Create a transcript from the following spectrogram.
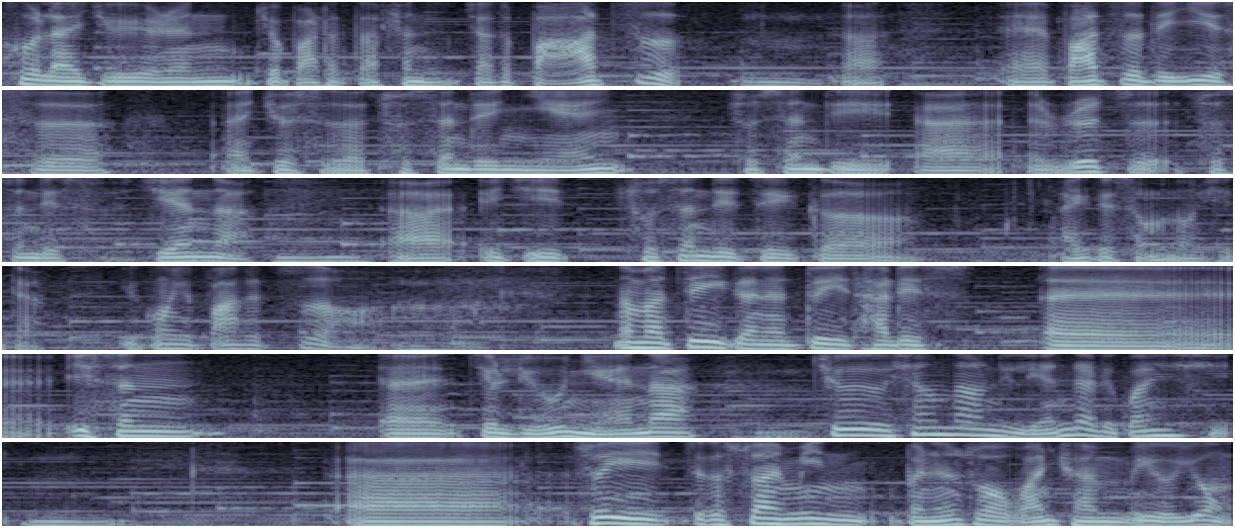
后来就有人就把它打分叫做八字，嗯啊，呃八字的意思，呃就是出生的年、出生的呃日子、出生的时间呢，啊以及出生的这个还有个什么东西的，一共有八个字啊。那么这个呢，对他的呃一生，呃就流年呢，就有相当的连带的关系。嗯，呃，所以这个算命不能说完全没有用。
